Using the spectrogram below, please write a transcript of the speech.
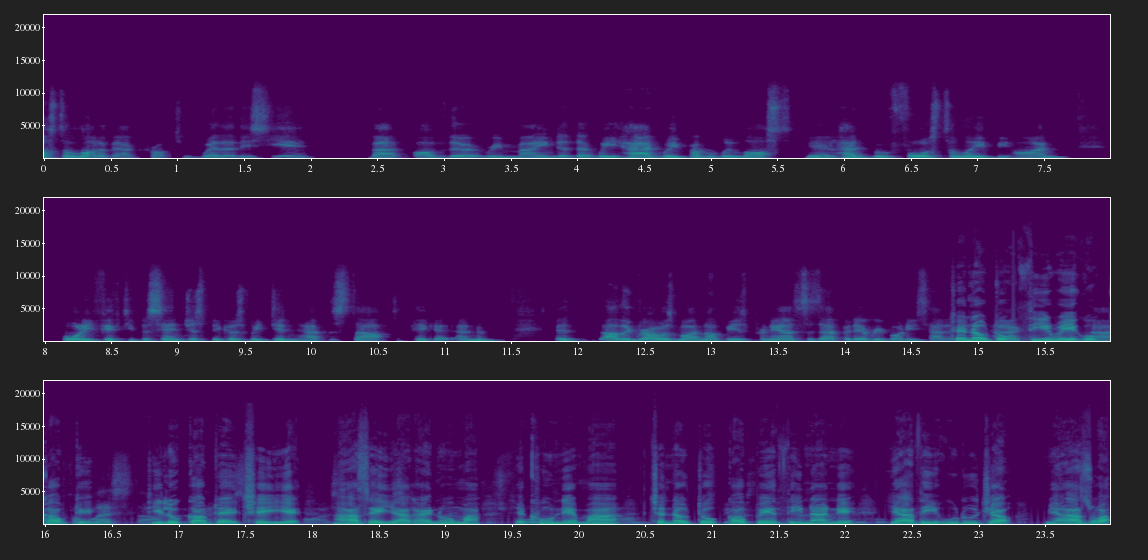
lost a lot of our crop to weather this year but of the remainder that we had we probably lost you know had were forced to leave behind 40 50% just because we didn't have the staff to pick it and it, other growers might not be as pronounced as that but everybody's had ကျွန်ုပ်တို့အသီးတွေကိုကောက်တယ်ဒီလိုကောက်တဲ့အချိန်ရဲ့90ရာခိုင်နှုန်းမှာယခုနှစ်မှာကျွန်ုပ်တို့ကောက်ပဲသီးနှံနဲ့ရာသီဥတုကြောင့်များစွာ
